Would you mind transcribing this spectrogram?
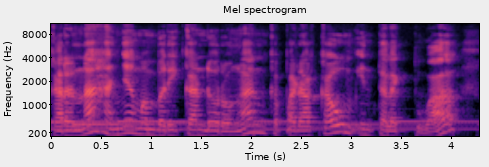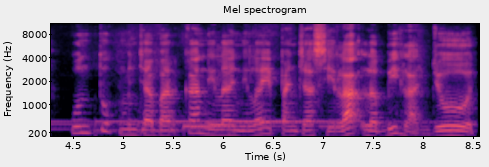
karena hanya memberikan dorongan kepada kaum intelektual untuk menjabarkan nilai-nilai Pancasila lebih lanjut.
